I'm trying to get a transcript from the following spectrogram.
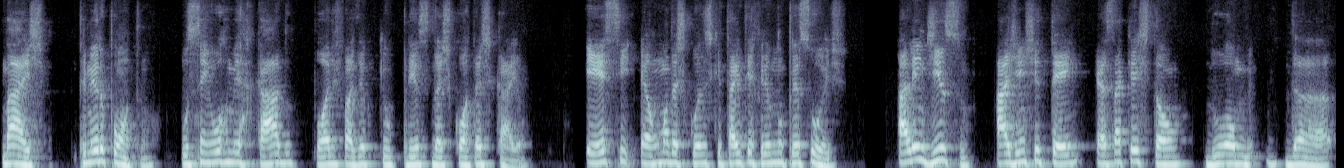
Mas, primeiro ponto, o senhor mercado pode fazer com que o preço das cotas caiam. Esse é uma das coisas que está interferindo no preço hoje. Além disso, a gente tem essa questão do, da,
